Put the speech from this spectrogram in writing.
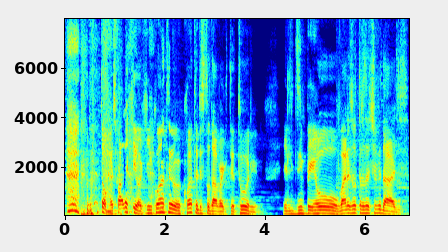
então, mas fala aqui, ó, que enquanto, enquanto ele estudava arquitetura, ele desempenhou várias outras atividades.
